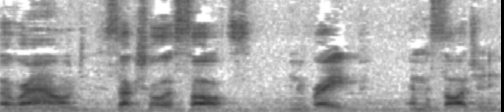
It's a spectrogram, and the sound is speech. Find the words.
around sexual assaults and rape and misogyny.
